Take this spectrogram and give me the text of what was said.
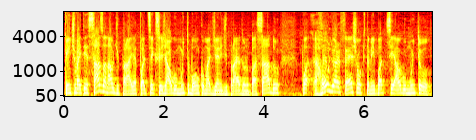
Que a gente vai ter sazonal de praia. Pode ser que seja algo muito bom, como a Diane de praia do ano passado. Holy War Festival, que também pode ser algo muito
